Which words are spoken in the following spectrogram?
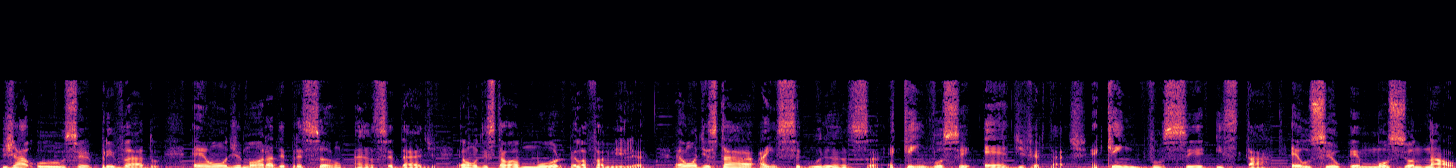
Já o ser privado é onde mora a depressão, a ansiedade, é onde está o amor pela família, é onde está a insegurança, é quem você é de verdade, é quem você está, é o seu emocional.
